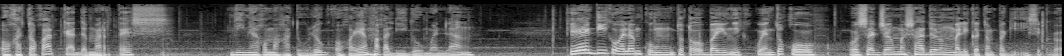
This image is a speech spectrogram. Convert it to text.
o katokat kada Martes. Hindi na ako makatulog o kaya makaligo man lang. Kaya hindi ko alam kung totoo ba yung ikukwento ko o sadyang masyado lang malikot ang pag-iisip ko.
